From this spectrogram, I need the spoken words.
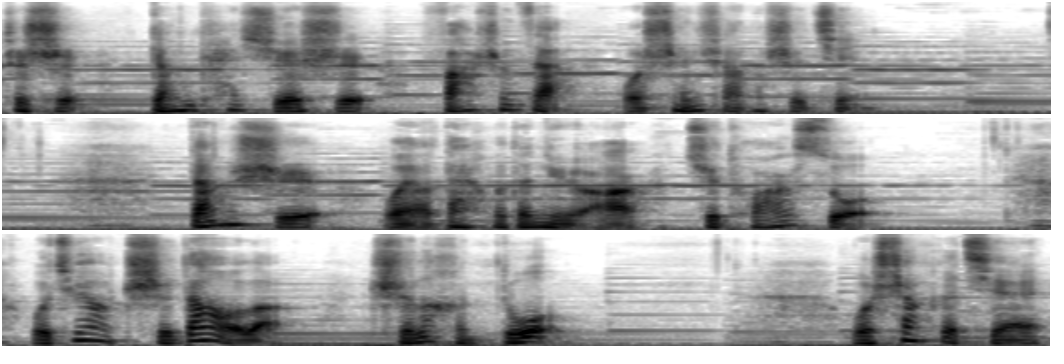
这是刚开学时发生在我身上的事情。当时我要带我的女儿去托儿所，我就要迟到了，迟了很多。我上课前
